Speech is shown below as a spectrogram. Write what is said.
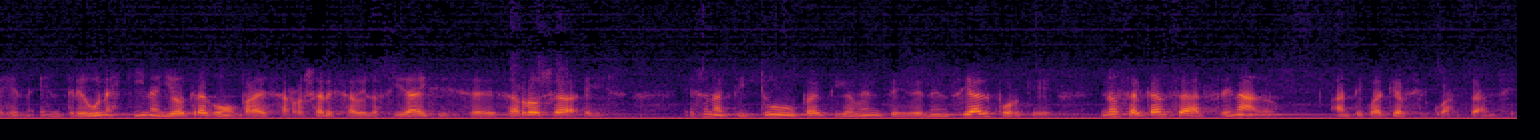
en- entre una esquina y otra como para desarrollar esa velocidad y si se desarrolla es, es una actitud prácticamente demencial porque no se alcanza al frenado ante cualquier circunstancia.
